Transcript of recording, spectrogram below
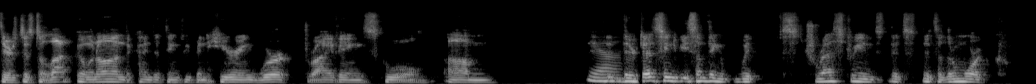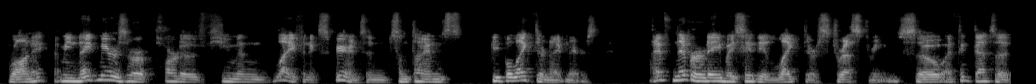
there's just a lot going on. The kinds of things we've been hearing: work, driving, school. Um, yeah, th- there does seem to be something with stress dreams that's that's a little more chronic. I mean, nightmares are a part of human life and experience, and sometimes people like their nightmares. I've never heard anybody say they like their stress dreams. So I think that's a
